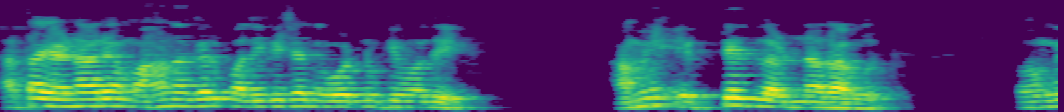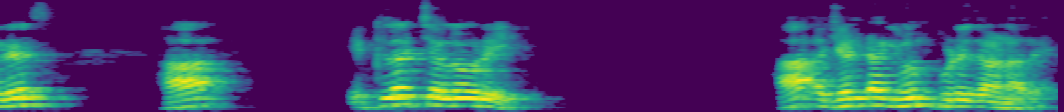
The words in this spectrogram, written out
आता येणाऱ्या महानगरपालिकेच्या निवडणुकीमध्ये आम्ही एकटेच लढणार आहोत. काँग्रेस हा एकला चलो रे हा अजेंडा घेऊन पुढे जाणार आहे.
